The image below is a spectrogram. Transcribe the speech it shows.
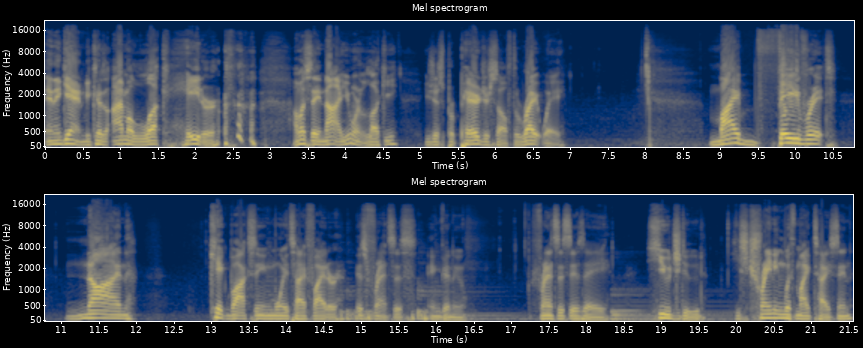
And again, because I'm a luck hater, I'm going to say, nah, you weren't lucky. You just prepared yourself the right way. My favorite non kickboxing Muay Thai fighter is Francis Ngannou. Francis is a huge dude. He's training with Mike Tyson.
